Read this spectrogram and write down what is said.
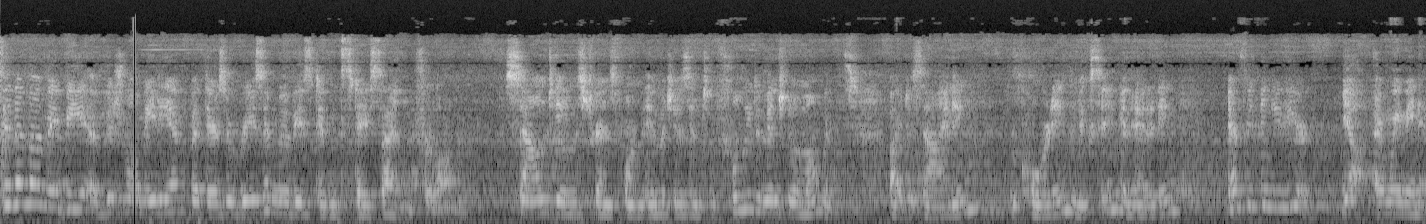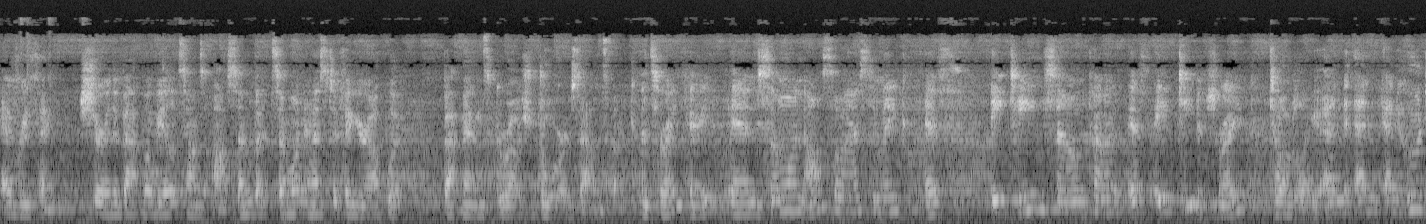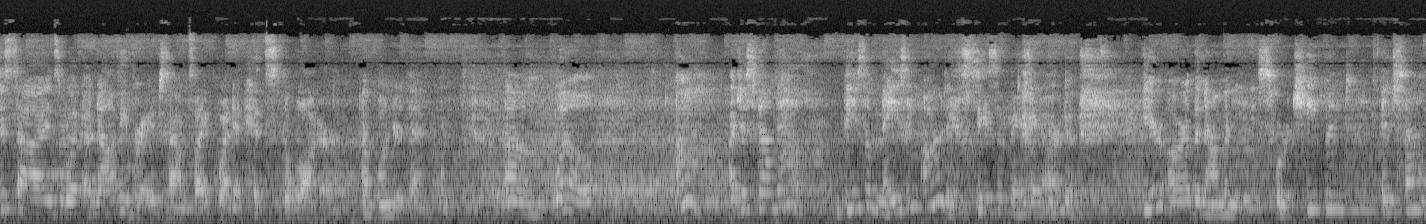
Cinema may be a visual medium, but there's a reason movies didn't stay silent for long. Sound teams transform images into fully dimensional moments by designing, recording, mixing, and editing everything you hear. Yeah, and we mean everything. Sure, the Batmobile, it sounds awesome, but someone has to figure out what Batman's garage door sounds like. That's right, Kate. And someone also has to make F 18 sound kind of F 18ish, right? Totally. And, and, and who decides what a Na'vi braid sounds like when it hits the water? I've wondered that. Um, well, oh, I just found out. These amazing artists. These amazing artists. Here are the nominees for Achievement in Sound.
